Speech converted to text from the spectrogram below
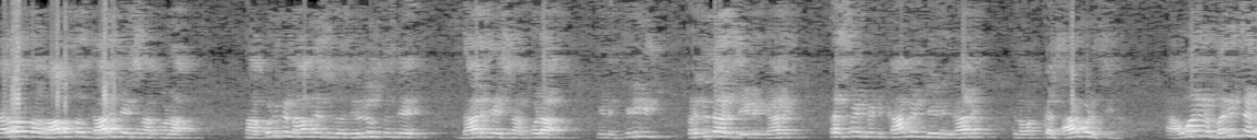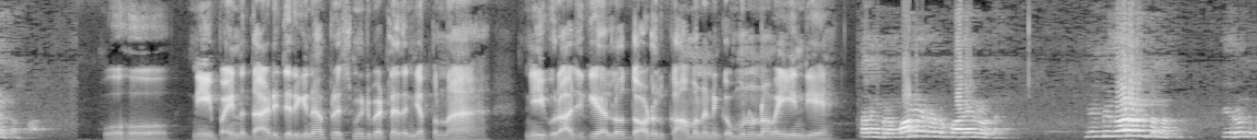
కర్రలతో రాళ్ళతో దాడి చేసినా కూడా నా కొడుకు నామినేషన్ రోజు ఇల్లు వస్తుంటే దాడి చేసినా కూడా నేను తిరిగి ప్రతిదాడి చేయడం కానీ ప్రెస్ మీట్ పెట్టి కామెంట్ చేయడం కానీ నేను ఒక్కసారి కూడా చేయను. అవమానాన్ని భరించాను తప్ప. ఓహో నీ పైన దాడి జరిగినా ప్రెస్ మీట్ పెట్టలేదని చెప్తున్నా. నీకు రాజకీయాల్లో దాడులు కామన్ అని గమ్మునున్నావా ఏంది? తనకు బ్రహ్మాండమైనటువంటి క్వారీలు ఉన్నాయి. నేను మీ ద్వారా అడుగుతున్నా ఈ రెండు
